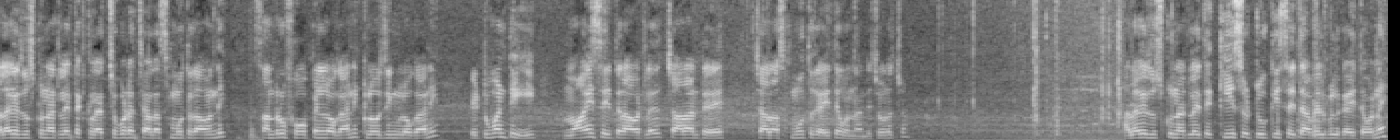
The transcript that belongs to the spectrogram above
అలాగే చూసుకున్నట్లయితే క్లచ్ కూడా చాలా స్మూత్గా ఉంది. సన్ రూఫ్ ఓపెన్లో కానీ క్లోజింగ్లో కానీ ఎటువంటి నాయిస్ అయితే రావట్లేదు. చాలా అంటే చాలా స్మూత్గా అయితే ఉందండి. చూడొచ్చు. అలాగే చూసుకున్నట్లయితే కీస్ టూ కీస్ అయితే అవైలబుల్గా అయితే ఉన్నాయి.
